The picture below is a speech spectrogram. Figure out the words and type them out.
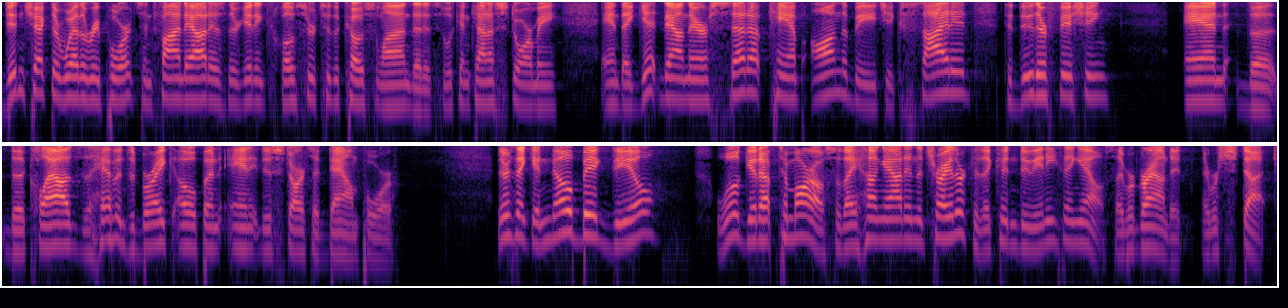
didn't check their weather reports and find out as they're getting closer to the coastline that it's looking kind of stormy. And they get down there, set up camp on the beach, excited to do their fishing. And the, the clouds, the heavens break open, and it just starts a downpour. They're thinking, no big deal. We'll get up tomorrow. So they hung out in the trailer because they couldn't do anything else. They were grounded, they were stuck.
